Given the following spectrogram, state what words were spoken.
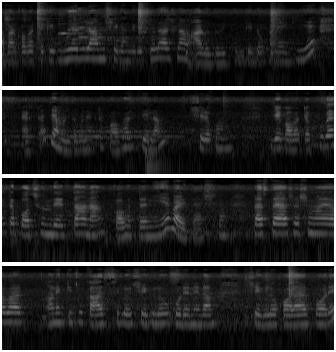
আবার কভারটাকে ঘুরে দিলাম, সেখান থেকে চলে আসলাম আরও দুই তিনটে দোকানে গিয়ে একটা যেমন তেমন একটা কভার দিলাম সেরকম যে কভারটা খুব একটা পছন্দের তা না, কভারটা নিয়ে বাড়িতে আসলাম। রাস্তায় আসার সময় আবার অনেক কিছু কাজ ছিল, সেগুলোও করে নিলাম। সেগুলো করার পরে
